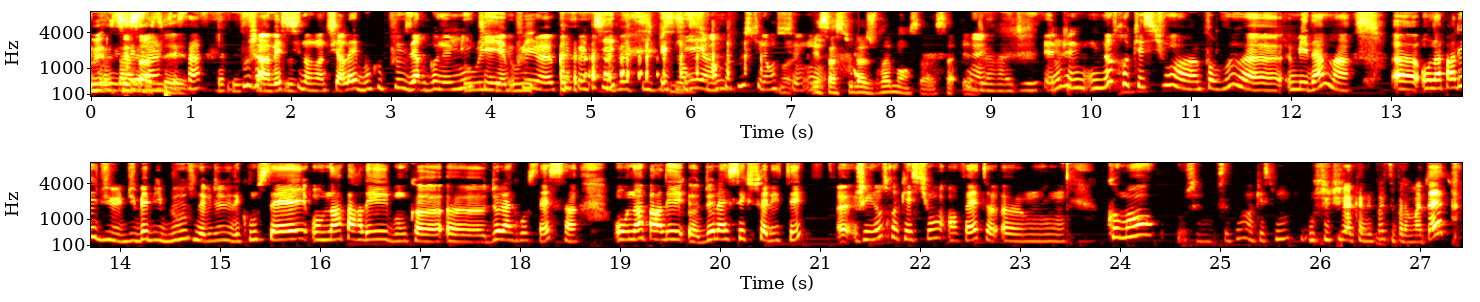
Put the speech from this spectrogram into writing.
Oui, c'est ça, C'est ça. Du coup, j'ai investi dans un tire-lait beaucoup plus ergonomique Oui, et plus, oui. euh, plus petit, Petit, et puis qui est un silencieux. peu plus silencieux. Ouais. Et ça soulage vraiment, ça, ça aide. Ouais. Gloire à Dieu. Et donc, j'ai une autre question euh, pour vous, euh, mesdames. Euh, on a parlé du, du baby blues, on a donné des conseils, on a parlé donc de la grossesse, on a parlé euh, de la sexualité. Euh, j'ai une autre question en fait. Euh, comment c'est quoi ma question Si tu la connais pas, c'est pas dans ma tête.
